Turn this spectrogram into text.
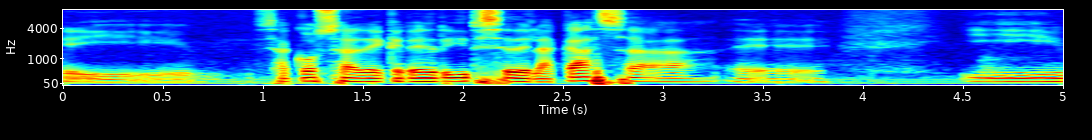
y esa cosa de querer irse de la casa. eh, y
